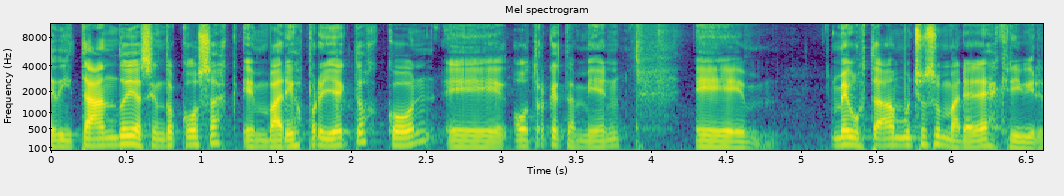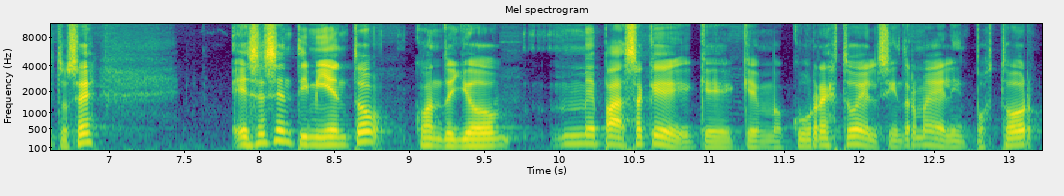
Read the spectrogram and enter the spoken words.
editando y haciendo cosas en varios proyectos con eh, otro que también eh, me gustaba mucho su manera de escribir. Entonces, ese sentimiento, cuando yo me pasa que, que- que me ocurre esto del síndrome del impostor,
